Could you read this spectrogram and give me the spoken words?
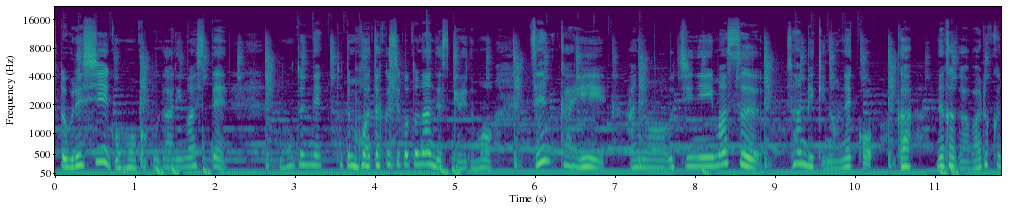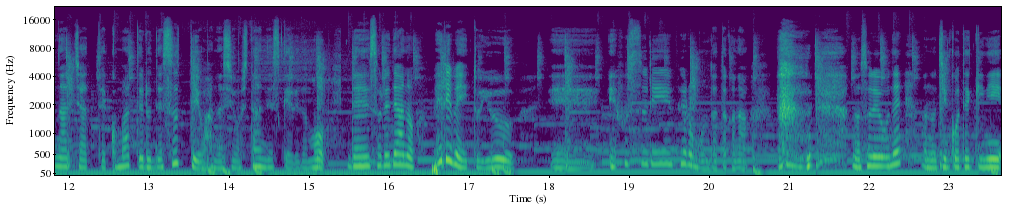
ちょっと嬉しいご報告がありましてもう本当にねとても私事なんですけれども前回あのうちにいます3匹の猫が仲が悪くなっちゃって困ってるんですっていう話をしたんですけれどもでそれであのフェリウェイというえー、F3 フェロモンだったかな。あのそれをねあの人工的に、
